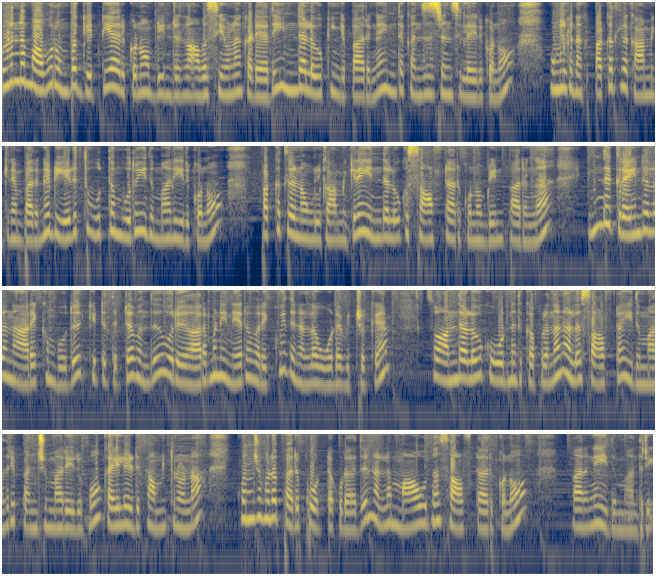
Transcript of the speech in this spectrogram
உளுந்த மாவு ரொம்ப கெட்டியாக இருக்கணும் அப்படின்றதுலாம் அவசியம்லாம் கிடையாது. இந்த அளவுக்கு இங்கே பாருங்கள் இந்த கன்சிஸ்டன்சியில் இருக்கணும். உங்களுக்கு நான் பக்கத்தில் காமிக்கிறேன் பாருங்கள் இப்படி எடுத்து ஊற்றும் போதும் இது மாதிரி இருக்கணும். பக்கத்தில் நான் உங்களுக்கு காமிக்கிறேன் எந்த அளவுக்கு சாஃப்டாக இருக்கணும் அப்படின்னு பாருங்கள் இந்த கிரைண்டரில் நான் அரைக்கும் போது கிட்டத்தட்ட வந்து ஒரு அரை மணி நேரம் வரைக்கும் இதை நல்லா ஓட விட்டுருக்கேன். ஸோ அந்த அளவுக்கு ஓடினதுக்கப்புறம் தான் நல்லா சாஃப்டாக இது மாதிரி பஞ்சு மாதிரி இருக்கும். கையில் எடுத்து அமுத்தணும்னா கொஞ்சம் கூட பருப்பு ஒட்டக்கூடாது. நல்லா மாவு தான் சாஃப்டாக இருக்கணும். பாருங்கள் இது மாதிரி.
